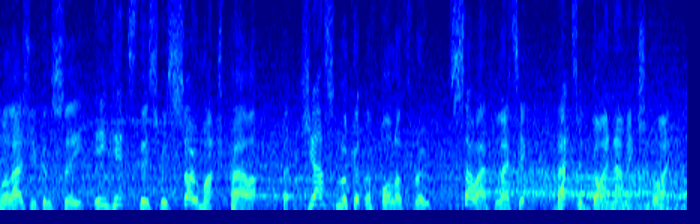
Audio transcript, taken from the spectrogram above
Well, as you can see, he hits this with so much power, but just look at the follow-through. So athletic. That's a dynamic strike.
